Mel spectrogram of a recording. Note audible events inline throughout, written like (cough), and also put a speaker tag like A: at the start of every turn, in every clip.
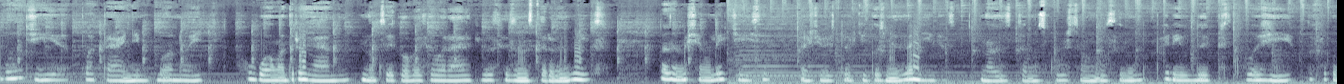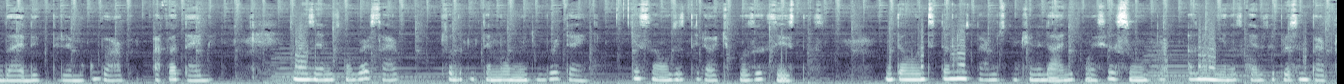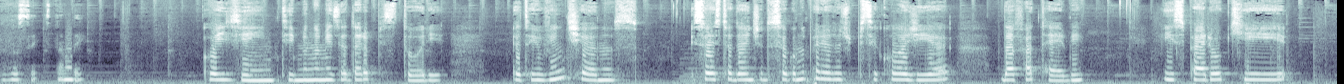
A: Bom dia, boa tarde, boa noite ou boa madrugada. Não sei qual vai ser o horário que vocês vão estar ouvindo isso, mas eu me chamo Letícia. Hoje eu estou aqui com as minhas amigas. Nós estamos cursando o segundo período de psicologia na Faculdade de Telemaco Barba, a FATEB. E nós vamos conversar sobre um tema muito importante, que são os estereótipos racistas. Então, antes de nós darmos continuidade com esse assunto, as meninas querem se apresentar para vocês também.
B: Oi, gente. Meu nome é Isadora Pistori. Eu tenho 20 anos e sou estudante do segundo período de psicologia da FATEB. E espero que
